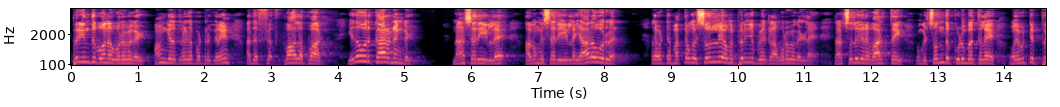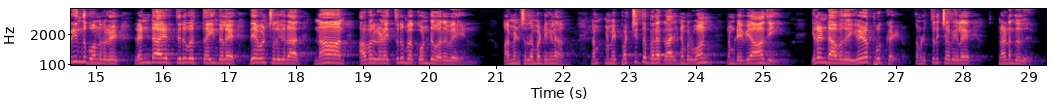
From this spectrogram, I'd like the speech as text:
பிரிந்து போன உறவுகள் ஆங்கிலத்தில் எழுதப்பட்டிருக்கிறேன் அதை ஃபால் அப்பார்ட் ஏதோ ஒரு காரணங்கள். நான் சரியில்லை அவங்க சரியில்லை யாரோ ஒருவர். அதை விட்டு மற்றவங்க சொல்லி அவங்க பிரிஞ்சு போயிருக்கலாம் உறவுகளில். நான் சொல்லுகிற வார்த்தை உங்கள் சொந்த குடும்பத்தில் உங்களை விட்டு பிரிந்து போனவர்கள் ரெண்டாயிரத்தி இருபத்தைந்தில் தேவன் சொல்கிறார் நான் அவர்களை திரும்ப கொண்டு வருவேன். அப்படின்னு சொல்ல மாட்டீங்களா? நம் நம்மை பட்சித்த பல காரியம். நம்பர் ஒன் நம்முடைய வியாதி. இரண்டாவது இழப்புக்கள் நம்முடைய திருச்சபையில் நடந்தது.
